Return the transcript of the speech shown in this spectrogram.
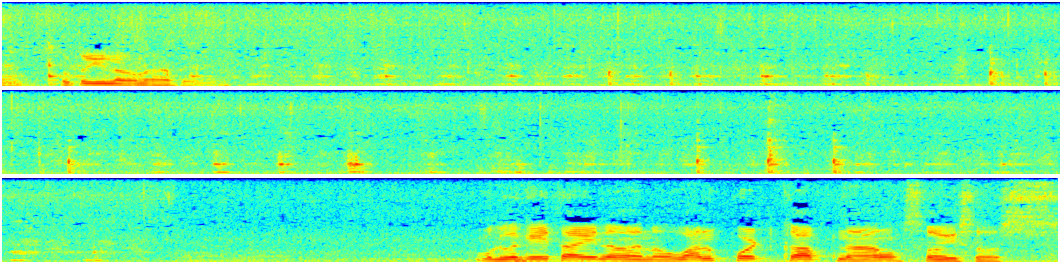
Yan, so tayo lang natin. Maglagay tayo ng ano, 1 4 cup ng soy sauce.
